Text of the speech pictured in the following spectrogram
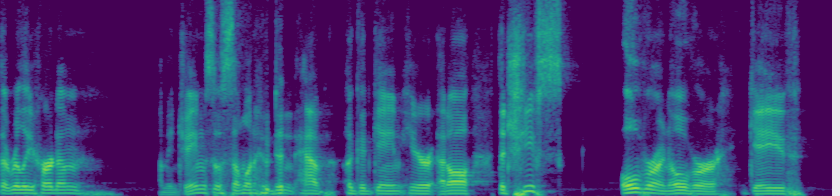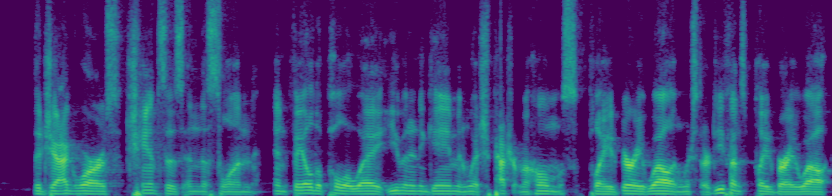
that really hurt him. I mean, James was someone who didn't have a good game here at all. The Chiefs over and over gave the Jaguars chances in this one and failed to pull away, even in a game in which Patrick Mahomes played very well, in which their defense played very well.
